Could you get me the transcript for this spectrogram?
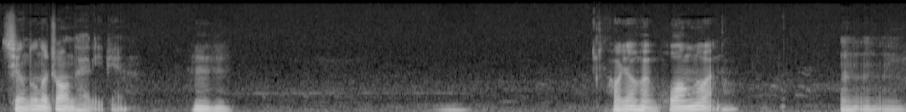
行动的状态里边。嗯嗯，好像很慌乱呢。嗯嗯嗯，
